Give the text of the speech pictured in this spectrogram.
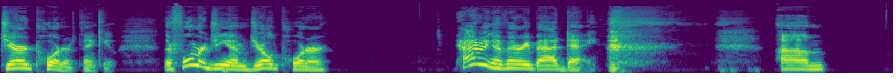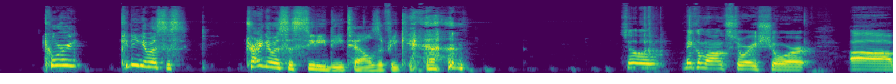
Jared Porter, thank you. Their former GM, Gerald Porter, having a very bad day. um, Corey, can you give us a, try to give us the CD details if you can? so, make a long story short, uh,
